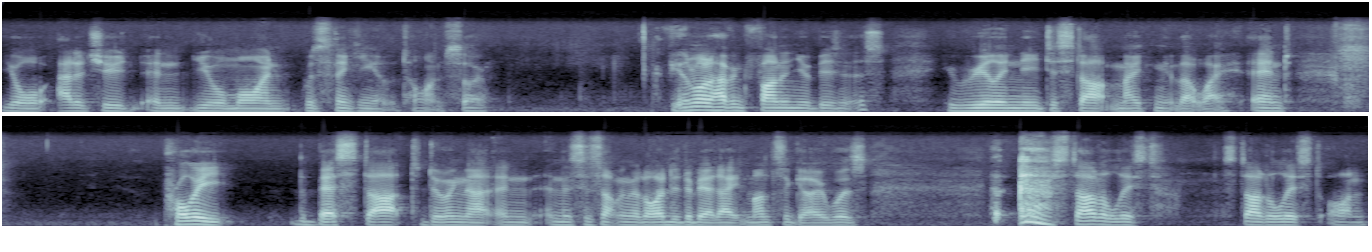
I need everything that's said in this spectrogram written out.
your attitude and your mind was thinking at the time. So, if you're not having fun in your business, you really need to start making it that way. And probably the best start to doing that, and, and this is something that I did about eight months ago, was start a list. Start a list on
